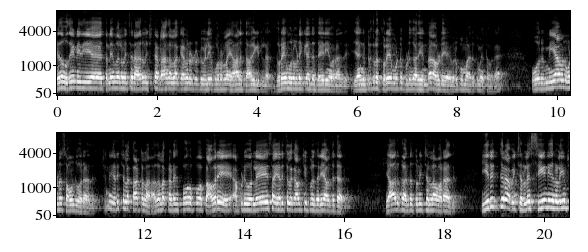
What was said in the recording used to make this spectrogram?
ஏதோ உதயநிதியை துணை முதலமைச்சர் அறிவிச்சிட்டா நாங்கள்லாம் கேபினட் விட்டு வெளியே போகிறோம்லாம் யாரும் தாவிக்கிட்டல. துரைமுருகனுக்கே அந்த தைரியம் வராது. என்கிட்ட இருக்கிற துறையை மட்டும் பிடுங்காதீங்கன்னு தான் அவருடைய விருப்பமாக இருக்குமே தவிர ஒரு மியாவன் கூட சவுண்டு வராது. சின்ன எரிச்சலை காட்டலாம். அதெல்லாம் கடை போக போக இப்போ அவரே அப்படி ஒரு லேசாக எரிச்சலை காமிச்சு இப்போ சரியாக வந்துட்டார். யாருக்கும் அந்த துணிச்சல்லாம் வராது. இருக்கிற அமைச்சர்களை சீனியர்களையும்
